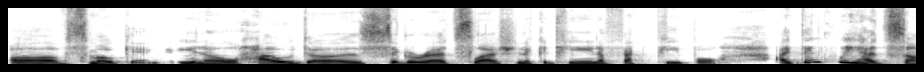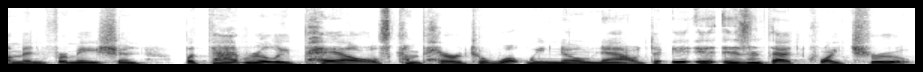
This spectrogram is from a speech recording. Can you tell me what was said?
of smoking? You know, how does cigarette slash nicotine affect people? I think we had some information, but that really pales compared to what we know now. Isn't that quite true?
